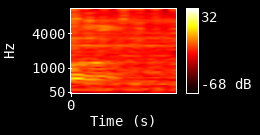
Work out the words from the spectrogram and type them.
uh,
